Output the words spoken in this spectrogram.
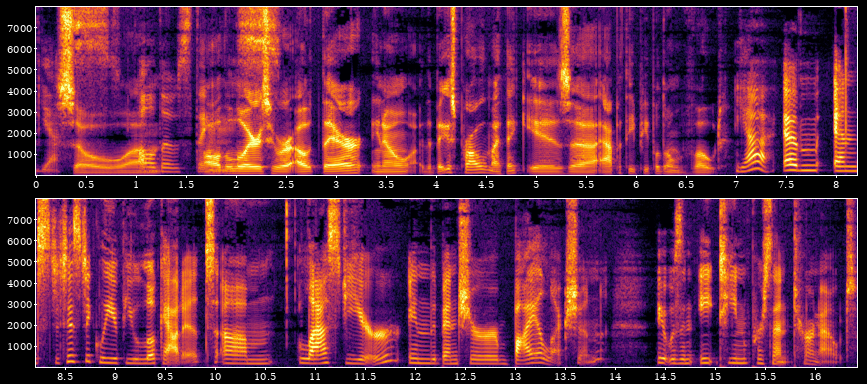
Yes. So um, all those things. all the lawyers who are out there, you know, the biggest problem I think is uh, apathy. People don't vote. Yeah. Um, and statistically, if you look at it, um, last year in the Bencher by election, it was an 18% turnout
